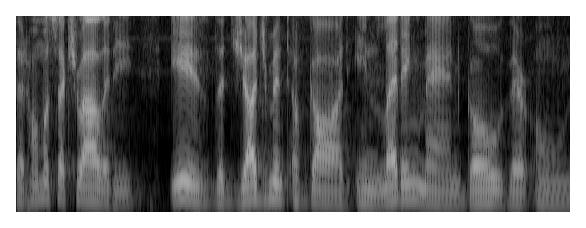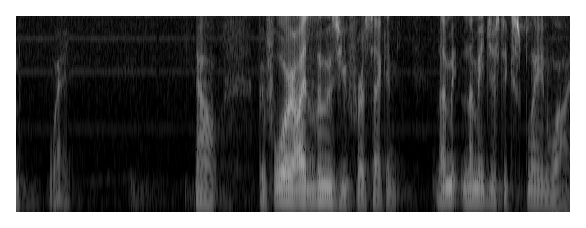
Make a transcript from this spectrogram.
That homosexuality is the judgment of God in letting man go their own way. Now, before I lose you for a second, let me, let me just explain why.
